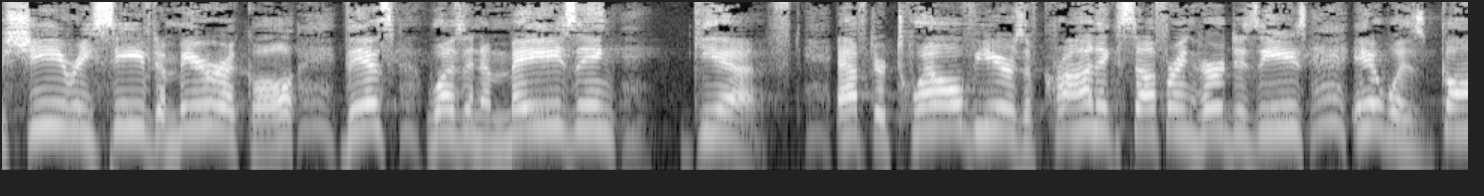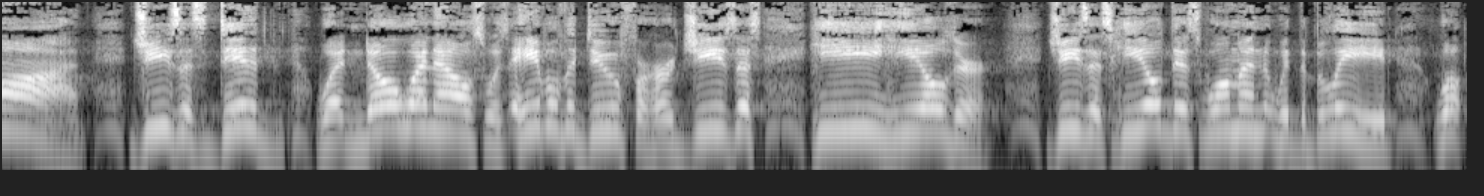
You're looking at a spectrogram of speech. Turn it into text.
She received a miracle. This was an amazing gift. After 12 years of chronic suffering, her disease, it was gone. Jesus did what no one else was able to do for her. Jesus, He healed her. Jesus healed this woman with the bleed. Well,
